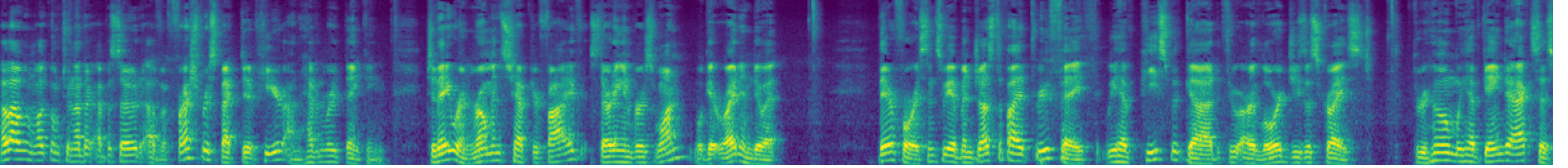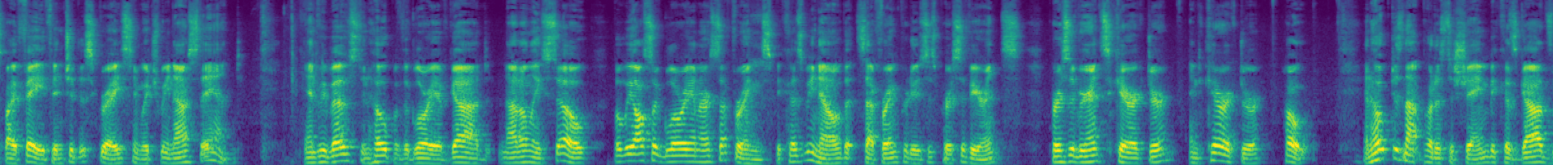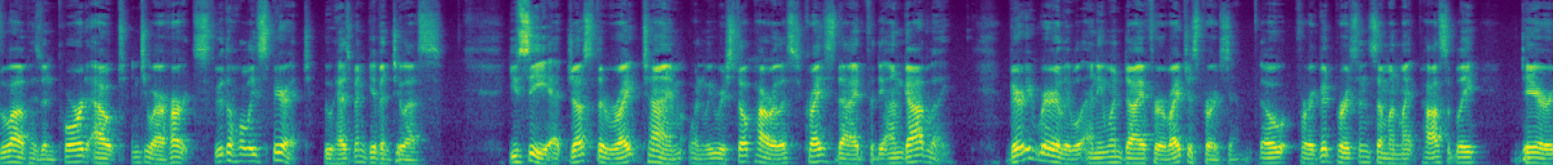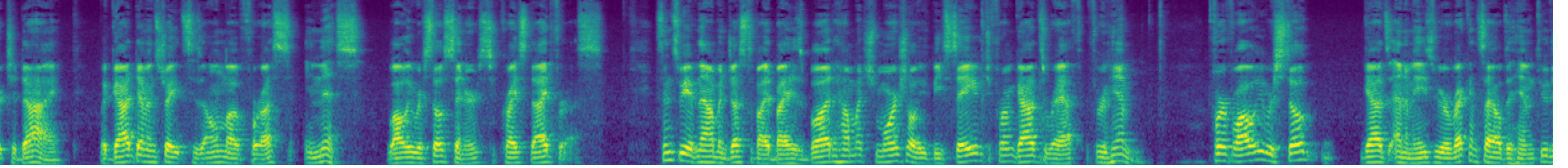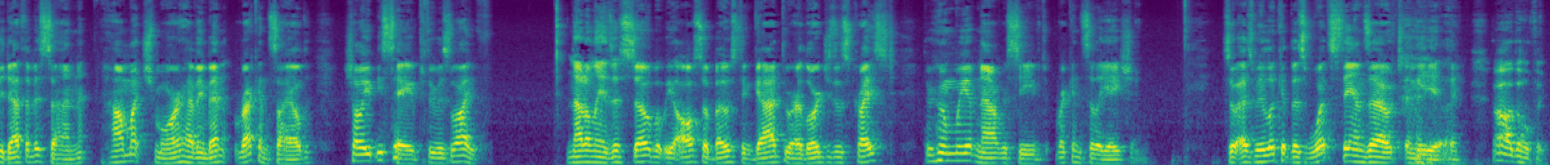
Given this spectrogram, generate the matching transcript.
Hello and welcome to another episode of A Fresh Perspective here on Heavenward Thinking. Today we're in Romans chapter 5, starting in verse 1. We'll get right into it. Therefore, since we have been justified through faith, we have peace with God through our Lord Jesus Christ, through whom we have gained access by faith into this grace in which we now stand. And we boast in hope of the glory of God. Not only so, but we also glory in our sufferings, because we know that suffering produces perseverance, perseverance, character, and character, hope. And hope does not put us to shame, because God's love has been poured out into our hearts through the Holy Spirit, who has been given to us. You see, at just the right time, when we were still powerless, Christ died for the ungodly. Very rarely will anyone die for a righteous person, though for a good person someone might possibly dare to die. But God demonstrates his own love for us in this. While we were still sinners, Christ died for us. Since we have now been justified by his blood, how much more shall we be saved from God's wrath through him? For if while we were still God's enemies, we were reconciled to him through the death of his Son, how much more, having been reconciled, shall we be saved through his life? Not only is this so, but we also boast in God through our Lord Jesus Christ, through whom we have now received reconciliation. So as we look at this, what stands out immediately? oh, the whole thing.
